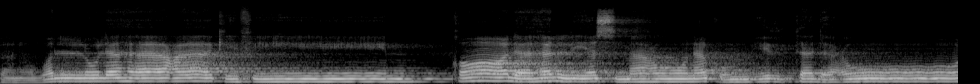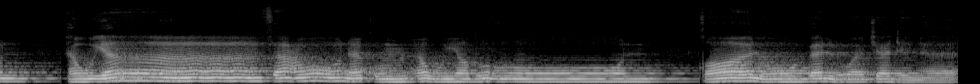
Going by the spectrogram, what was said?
فنظل لها عاكفين. قال هل يسمعونكم إذ تدعون أو ينفعونكم أو يضرون؟ قالوا بل وجدنا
